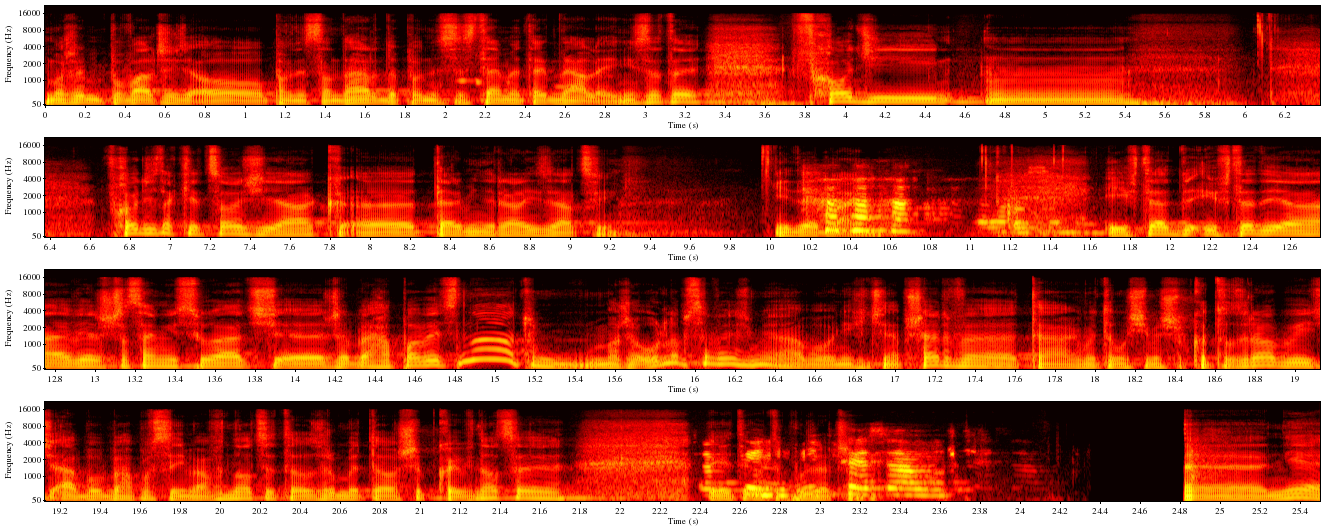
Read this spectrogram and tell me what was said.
możemy powalczyć o pewne standardy, pewne systemy i tak dalej. Niestety wchodzi mm, wchodzi takie coś jak e, termin realizacji i deadline. I wtedy, I wtedy ja, wiesz, czasami słuchać, e, że BH powiedz, no tu może urlop sobie weźmie, albo niech idzie na przerwę, tak, my to musimy szybko to zrobić, albo BH powstanie ma w nocy, to zróbmy to szybko i w nocy. I tego typu rzeczy. E, nie,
